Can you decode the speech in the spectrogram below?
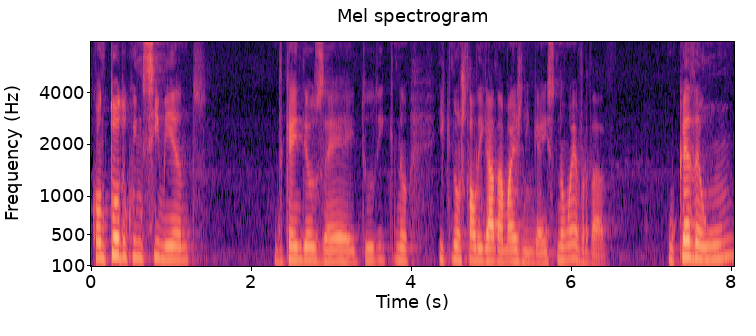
com todo o conhecimento de quem Deus é e tudo, e que não, e que não está ligado a mais ninguém. Isso não é verdade. O cada um,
